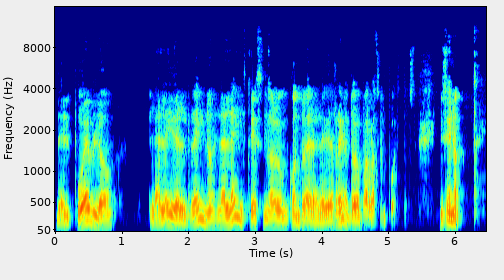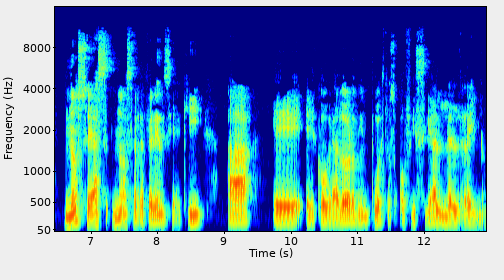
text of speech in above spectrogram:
del pueblo la ley del reino es la ley, estoy haciendo algo en contra de la ley del reino, tengo que pagar los impuestos. Dice, no, no, se no hace referencia aquí a eh, el cobrador de impuestos oficial del reino.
